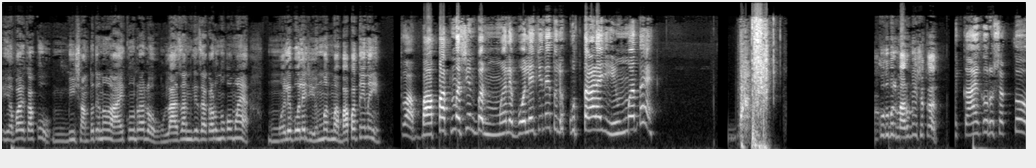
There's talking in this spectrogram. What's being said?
हे बाय काकू मी शांततेनं ऐकून राहिलो. लाजान गिजा काढू नको माया. मले बोलायची हिंमत मा बापातही नाही. तुला बापात नशीन पण मला बोलायची नाही तुला कुत्ताळायची हिंमत आहे? मारू नाही शकत. मी काय करू शकतो?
